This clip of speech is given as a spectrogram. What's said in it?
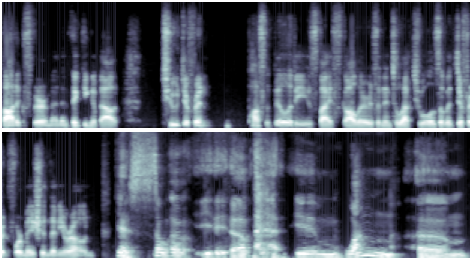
thought experiment and thinking about two different possibilities by scholars and intellectuals of a different formation than your own. Yes. So uh, uh, one um,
